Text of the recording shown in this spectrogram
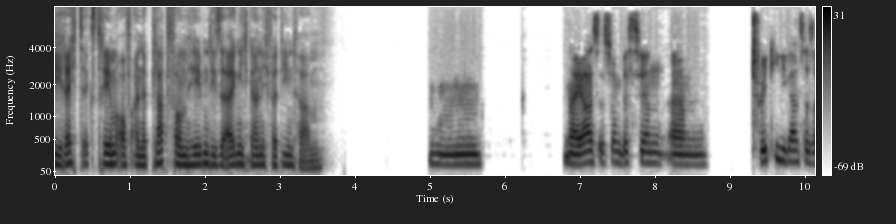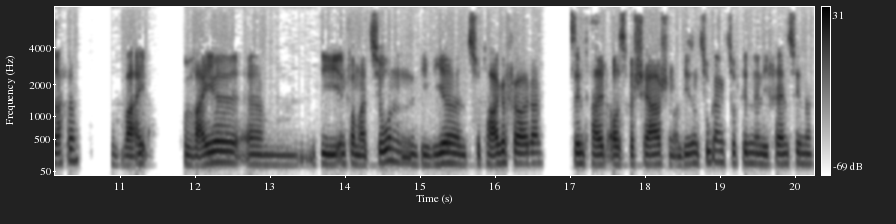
die Rechtsextremen auf eine Plattform heben, die sie eigentlich gar nicht verdient haben? Hm. Naja, es ist so ein bisschen ähm, tricky, die ganze Sache, weil weil ähm, die Informationen, die wir zutage fördern, sind halt aus Recherchen und diesen Zugang zu finden in die Fanszene,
